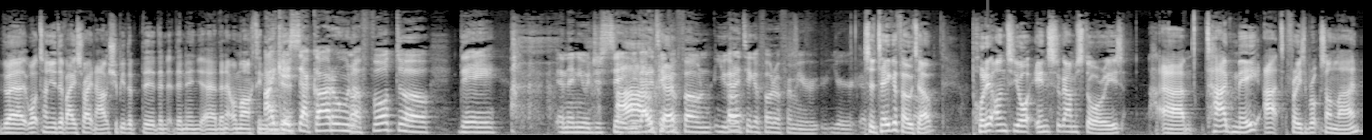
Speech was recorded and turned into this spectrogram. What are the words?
the what's on your device right now. It should be the the the, the, uh, the network marketing. Hay Ninja. que sacar una foto de, and then you would just say you Ah, got to okay. take a phone. You got to Oh. take a photo from your your. So take a photo, put it onto your Instagram stories. Um, tag me at Fraser Brooks Online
